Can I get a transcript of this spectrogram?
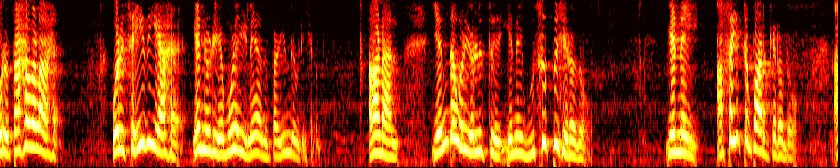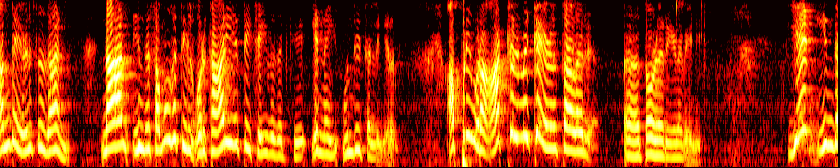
ஒரு தகவலாக ஒரு செய்தியாக என்னுடைய மூளையிலே அது பதிந்து விடுகிறது. ஆனால் எந்த ஒரு எழுத்து என்னை உசுப்புகிறதோ என்னை அசைத்து பார்க்கிறதோ அந்த எழுத்துதான் நான் இந்த சமூகத்தில் ஒரு காரியத்தை செய்வதற்கு என்னை உந்தி தள்ளுகிறது. அப்படி ஒரு ஆற்றல் மிக்க எழுத்தாளர் தோழர் இளவேணி ஏன் இந்த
